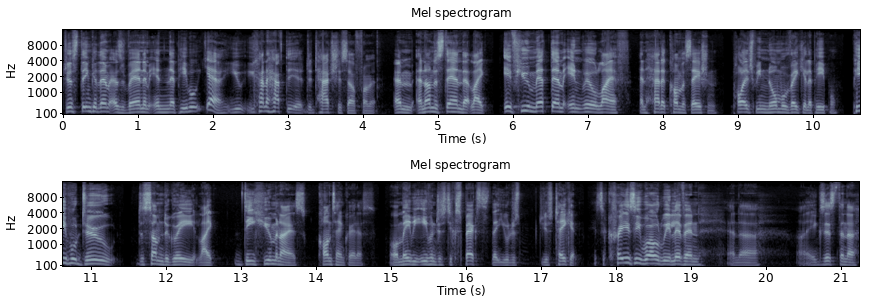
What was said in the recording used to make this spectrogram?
Just think of them as random internet people. Yeah, you, you kind of have to detach yourself from it and, and understand that, like, if you met them in real life and had a conversation, probably just be normal, regular people. People do to some degree, like dehumanize content creators, or maybe even just expect that you'll just just take it. It's a crazy world we live in, and uh, I exist in a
